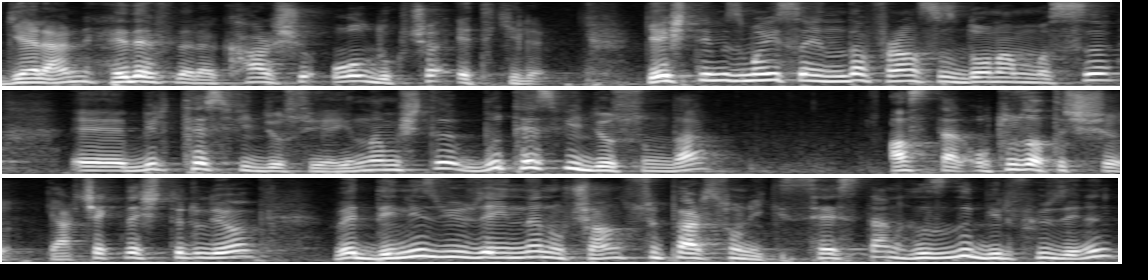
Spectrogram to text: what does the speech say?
gelen hedeflere karşı oldukça etkili. Geçtiğimiz Mayıs ayında Fransız donanması e, bir test videosu yayınlamıştı. Bu test videosunda Aster 30 atışı gerçekleştiriliyor ve deniz yüzeyinden uçan süpersonik, sesten hızlı bir füzenin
